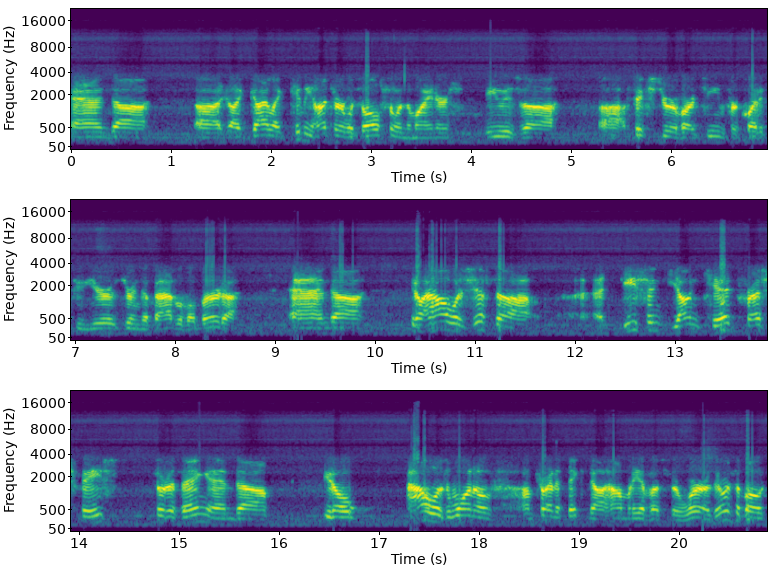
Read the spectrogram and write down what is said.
and a guy like Timmy Hunter was also in the minors he was uh, a fixture of our team for quite a few years during the Battle of Alberta. And, uh, you know, Al was just a, a decent young kid, fresh face sort of thing. And, uh, you know, Al was one of, I'm trying to think now how many of us there were. There was about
